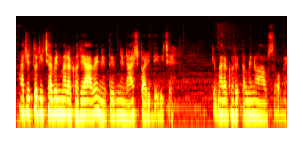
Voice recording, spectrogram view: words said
આજે તો રીછાબેન મારા ઘરે આવે ને તો એમને નાશ પાડી દેવી છે કે મારા ઘરે તમે ન આવશો હવે.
